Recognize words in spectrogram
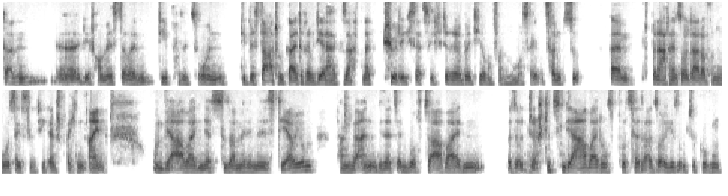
dann äh, die Frau Ministerin die Position, die bis dato galt, revidiert, hat gesagt, natürlich setze ich für die Rehabilitierung von, Homosexuellen, von zu, ähm, benachteiligten Soldaten aufgrund Homosexualität entsprechend ein. Und wir arbeiten jetzt zusammen mit dem Ministerium, fangen wir an, einen Gesetzentwurf zu arbeiten, also unterstützen den Erarbeitungsprozess als solches, um zu gucken,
